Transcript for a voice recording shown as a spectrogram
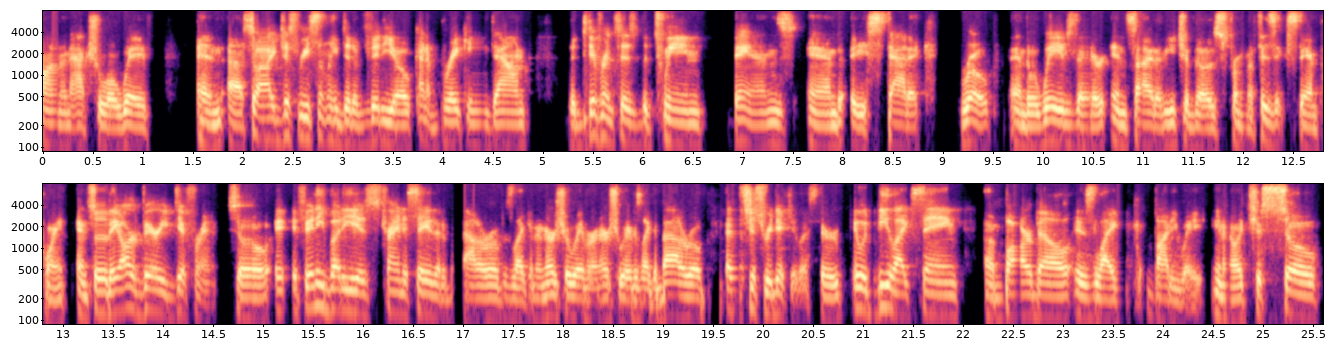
on an actual wave. And uh, so i just recently did a video kind of breaking down the differences between bands and a static rope and the waves that are inside of each of those from a physics standpoint. And so they are very different. So if anybody is trying to say that a battle rope is like an inertia wave or inertia wave is like a battle rope, that's just ridiculous. There, it would be like saying a barbell is like body weight. You know, it's just so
